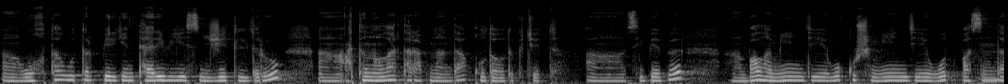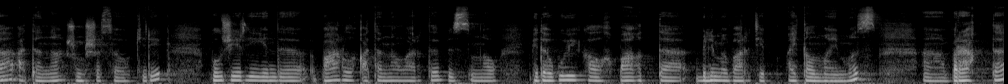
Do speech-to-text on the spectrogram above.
оқыта отырып берген тәрбиесін жетілдіру ата аналар тарапынан да қолдауды күтеді. Себебі баламен де оқушымен де отбасында ата ана жұмыс жасау керек. Бұл жерде енді барлық ата аналарды біз мынау педагогикалық бағытта білімі бар деп айта алмаймыз. Бірақ та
